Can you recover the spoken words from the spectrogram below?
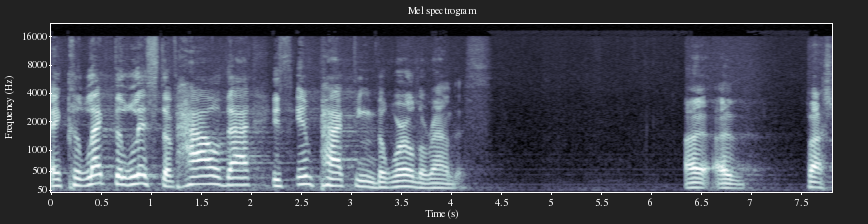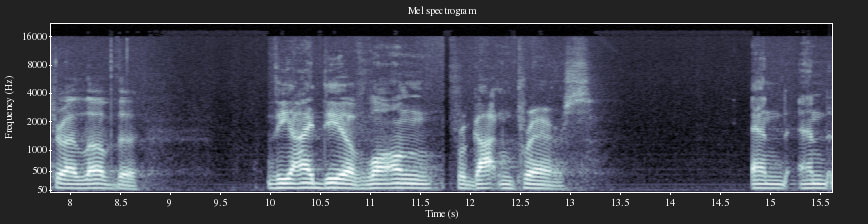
and collect the list of how that is impacting the world around us. I, I, Pastor, I love the, the idea of long forgotten prayers. And, and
